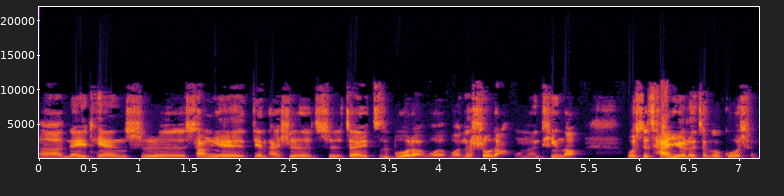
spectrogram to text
呃，那天是商业电台是是在直播的，我我能收到，我能听到，我是参与了整个过程，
